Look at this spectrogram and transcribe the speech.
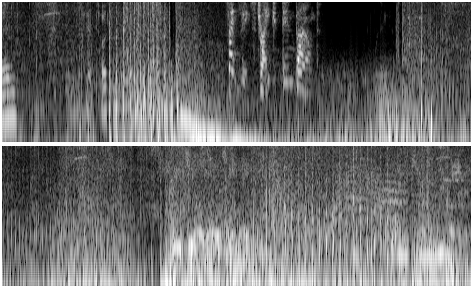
Aw, man. Can't touch me, bro. Friendly strike inbound. 14 and Three kills remaining. One kill remaining.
